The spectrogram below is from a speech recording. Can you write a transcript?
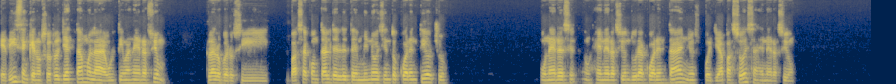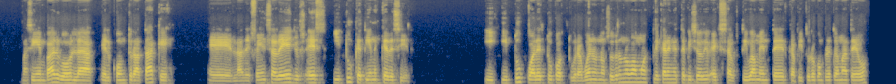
que dicen que nosotros ya estamos en la última generación. Claro, pero si vas a contar desde, 1948, una generación dura 40 años, pues ya pasó esa generación. Sin embargo, la, el contraataque, eh, la defensa de ellos es, ¿y tú qué tienes que decir? ¿Y, tú cuál es tu postura? Bueno, nosotros no vamos a explicar en este episodio exhaustivamente el capítulo completo de Mateo,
